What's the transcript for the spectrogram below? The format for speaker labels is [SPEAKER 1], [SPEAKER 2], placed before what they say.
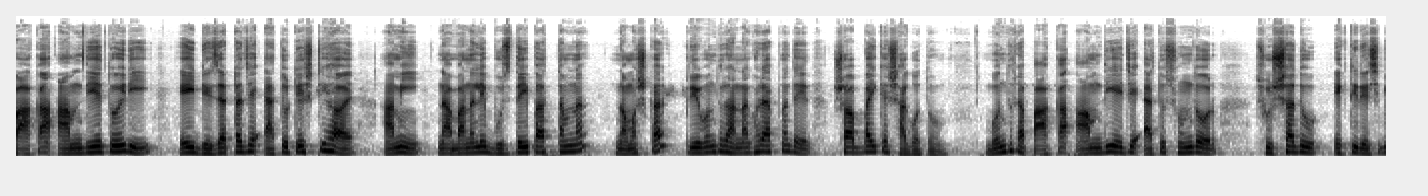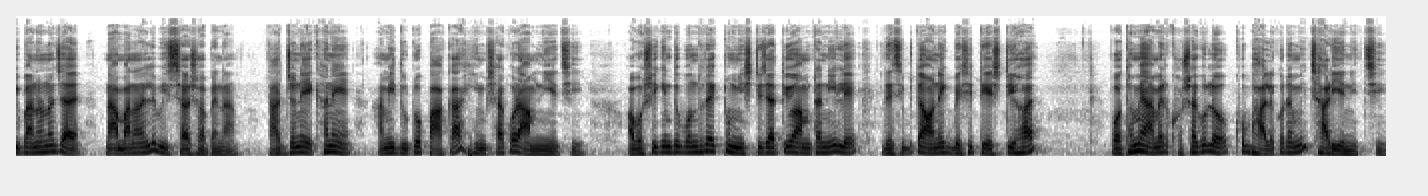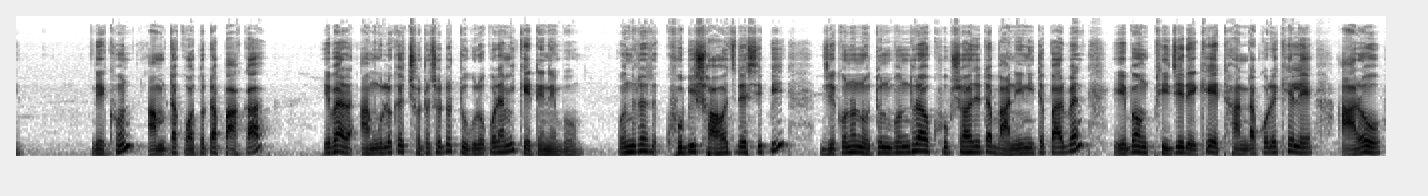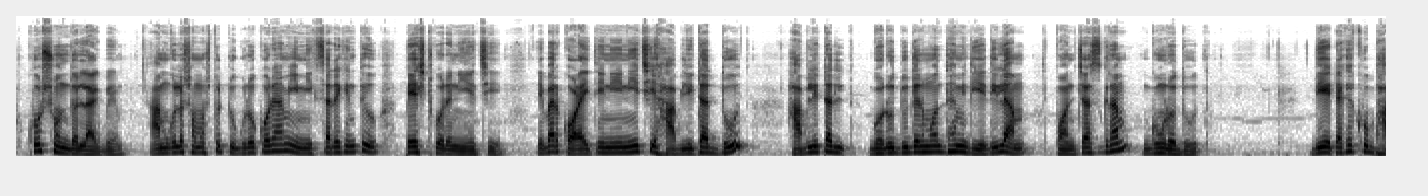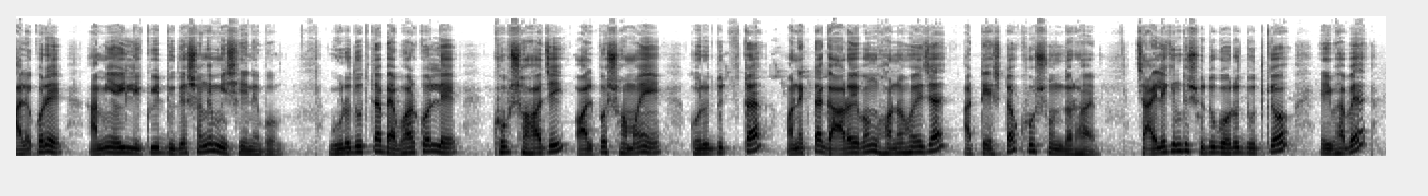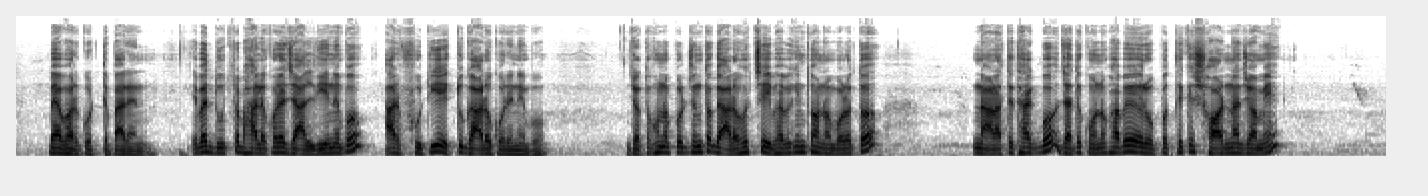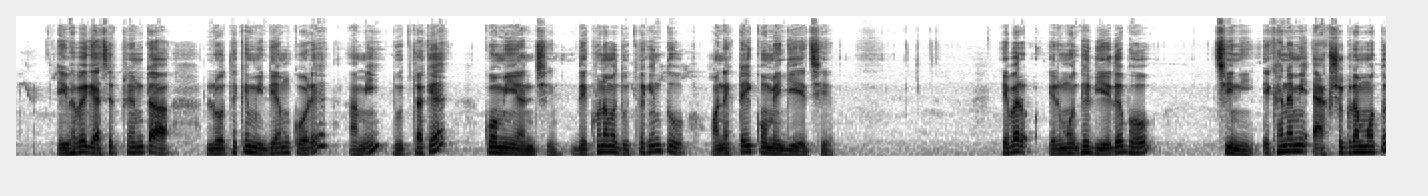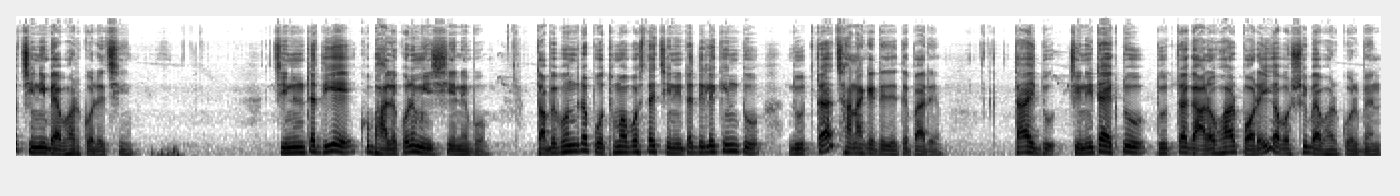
[SPEAKER 1] পাকা আম দিয়ে তৈরি এই ডেজার্টটা যে এত টেস্টি হয়, আমি না বানালে বুঝতেই পারতাম না। নমস্কার, প্রিয় বন্ধু রান্নাঘরে আপনাদের সবাইকে স্বাগত বন্ধুরা, পাকা আম দিয়ে যে এত সুন্দর, সুস্বাদু একটি রেসিপি বানানো যায়, না বানালে বিশ্বাস হবে না। তার জন্য এখানে আমি দুটো পাকা হিমসাগর আম নিয়েছি। অবশ্যই কিন্তু বন্ধুরা, একটু মিষ্টি জাতীয় আমটা নিলে রেসিপিটা অনেক বেশি টেস্টি হয়। প্রথমে আমের খোসাগুলো খুব ভালো করে আমি ছাড়িয়ে নিচ্ছি। দেখুন, আমটা কতটা পাকা। এবার আমগুলোকে ছোট ছোট টুকরো করে আমি কেটে নেব। বন্ধুরা, খুবই সহজ রেসিপি যে কোনো নতুন বন্ধুরাও খুব সহজে এটা বানিয়ে নিতে পারবেন এবং ফ্রিজে রেখে, ঠান্ডা করে খেলে আরও খুব সুন্দর লাগবে। আমগুলো সমস্ত টুকরো করে আমি মিক্সারে কিন্তু পেস্ট করে নিয়েছি। এবার কড়াইতে নিয়ে নিয়েছি হাফ লিটার দুধ। হাফ লিটার গরুর দুধের মধ্যে আমি দিয়ে দিলাম পঞ্চাশ গ্রাম গুঁড়ো দুধ। দিয়ে এটাকে খুব ভালো করে আমি ওই লিকুইড দুধের সঙ্গে মিশিয়ে নেব। গুঁড়ো দুধটা ব্যবহার করলে খুব সহজেই অল্প সময়ে গরুর দুধটা অনেকটা গাঢ় এবং ঘন হয়ে যায় আর টেস্টটাও খুব সুন্দর হয়। চাইলে কিন্তু শুধু গরুর দুধকেও এইভাবে ব্যবহার করতে পারেন। এবার দুধটা ভালো করে জাল দিয়ে নেব আর ফুটিয়ে একটু গাঢ় করে নেব। যতক্ষণ পর্যন্ত গাঢ় হচ্ছে এইভাবে কিন্তু অনবরত নাড়াতে থাকব যাতে কোনোভাবে এর ওপর থেকে সর না জমে। এইভাবে গ্যাসের ফ্লেমটা লো থেকে মিডিয়াম করে আমি দুধটাকে কমিয়ে আনছি। দেখুন আমার দুধটা কিন্তু অনেকটাই কমে গিয়েছে। এবার এর মধ্যে দিয়ে দেব চিনি। এখানে আমি একশো গ্রাম মতো চিনি ব্যবহার করেছি। চিনিটা দিয়ে খুব ভালো করে মিশিয়ে নেব। তবে বন্ধুরা, প্রথম অবস্থায় চিনিটা দিলে কিন্তু দুধটা ছানা কেটে যেতে পারে। তাই দু, চিনিটা একটু দুধটা গাঢ় হওয়ার পরেই অবশ্যই ব্যবহার করবেন।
